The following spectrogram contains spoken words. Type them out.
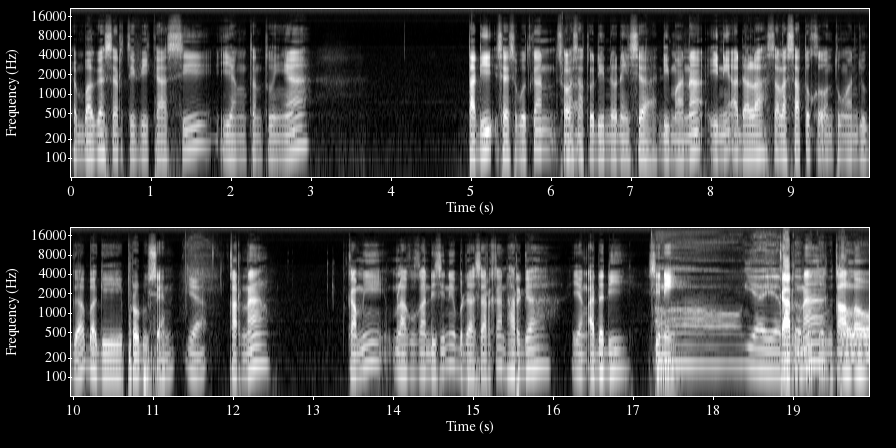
lembaga sertifikasi yang tentunya tadi saya sebutkan salah Ya. satu di Indonesia, di mana ini adalah salah satu keuntungan juga bagi produsen Ya. karena kami melakukan di sini berdasarkan harga yang ada di sini. Oh, iya iya Karena betul, betul, betul. kalau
